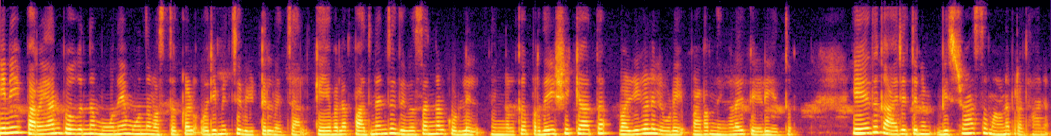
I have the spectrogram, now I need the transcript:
ഇനി പറയാൻ പോകുന്ന മൂന്നേ മൂന്ന് വസ്തുക്കൾ ഒരുമിച്ച് വീട്ടിൽ വെച്ചാൽ കേവലം പതിനഞ്ച് ദിവസങ്ങൾക്കുള്ളിൽ നിങ്ങൾക്ക് പ്രതീക്ഷിക്കാത്ത വഴികളിലൂടെ പണം നിങ്ങളെ തേടിയെത്തും. ഏത് കാര്യത്തിനും വിശ്വാസമാണ് പ്രധാനം.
